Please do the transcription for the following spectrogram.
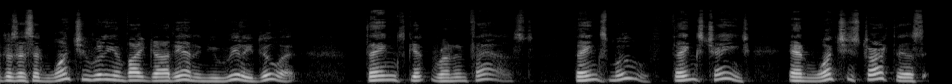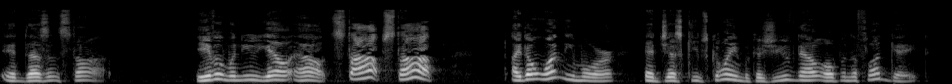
Because I said, once you really invite God in and you really do it, things get running fast. Things move. Things change. And once you start this, it doesn't stop. Even when you yell out, stop, stop, I don't want any more, it just keeps going because you've now opened the floodgate.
